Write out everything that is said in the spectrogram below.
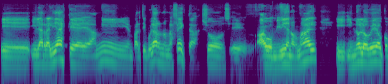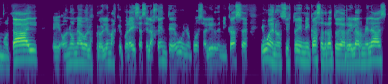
Eh, y la realidad es que a mí en particular no me afecta. Yo eh, hago mi vida normal y, no lo veo como tal, eh, o no me hago los problemas que por ahí se hace la gente, uy, no puedo salir de mi casa. Y bueno, si estoy en mi casa trato de arreglármelas,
